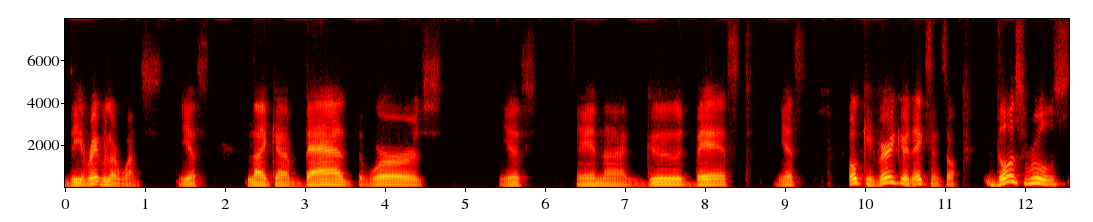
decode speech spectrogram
The irregular ones, yes. Like uh, bad, worse, yes. And uh, good, best, yes. Okay, very good, excellent. So those rules,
